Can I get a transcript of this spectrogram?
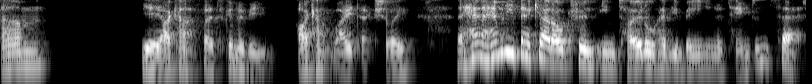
Um, Yeah, I can't. It's going to be. I can't wait. Actually, how how many backyard ultras in total have you been in attendance at?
